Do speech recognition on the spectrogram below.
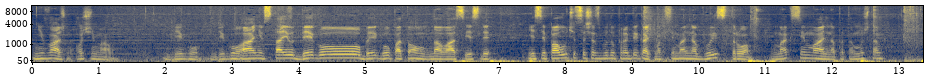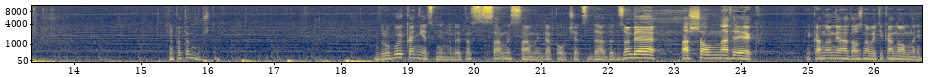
Неважно, очень мало. Бегу, бегу. А, они встают, бегу, бегу потом на вас. Если, если получится, сейчас буду пробегать максимально быстро. Максимально, потому что... А потому что... Другой конец мне надо. Это самый-самый, да, получается? Да, да. Зомби! Пошел нафиг! Экономия должна быть экономной.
